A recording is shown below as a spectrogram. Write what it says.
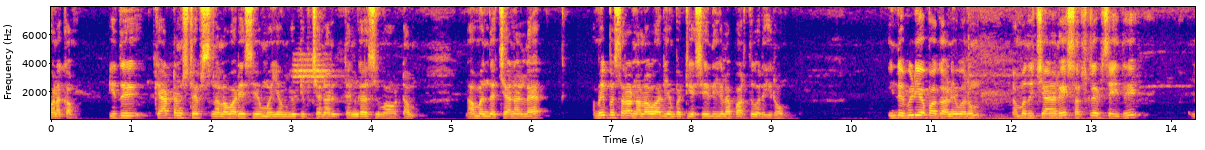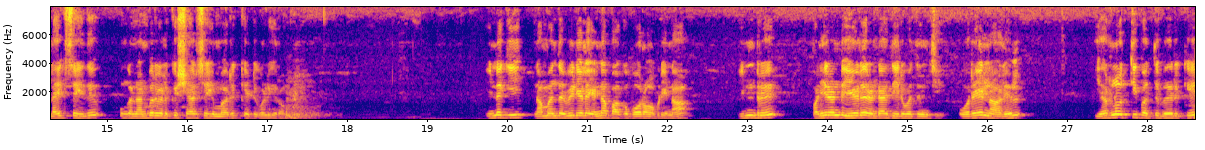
வணக்கம். இது கேப்டன் ஸ்டெப்ஸ் நலவாரிய சேவை மையம் யூடியூப் சேனல் தென்காசி மாவட்டம். நாம் இந்த சேனலில் அமைப்புசாரா நலவாரியம் பற்றிய செய்திகளை பார்த்து வருகிறோம். இந்த வீடியோ பார்க்க அனைவரும் நமது சேனலை சப்ஸ்கிரைப் செய்து லைக் செய்து உங்கள் நண்பர்களுக்கு ஷேர் செய்யுமாறு கேட்டுக்கொள்கிறோம். இன்றைக்கி நம்ம இந்த வீடியோவில் என்ன பார்க்க போகிறோம் அப்படின்னா இன்று பன்னிரெண்டு ஏழு ரெண்டாயிரத்தி இருபத்தஞ்சி ஒரே நாளில் இரநூத்தி பத்து பேருக்கு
